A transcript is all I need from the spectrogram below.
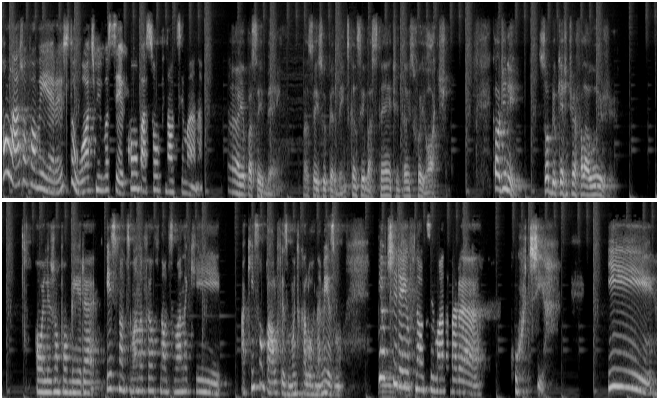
Olá, João Palmeira. Eu estou ótimo. E você? Como passou o final de semana? Ah, eu passei bem. Passei super bem. Descansei bastante, então isso foi ótimo. Claudine, sobre o que a gente vai falar hoje? Olha, João Palmeira, esse final de semana foi um final de semana que aqui em São Paulo fez muito calor, não é mesmo? Eu tirei o final de semana para curtir. E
